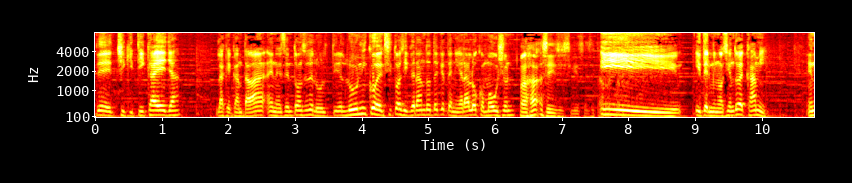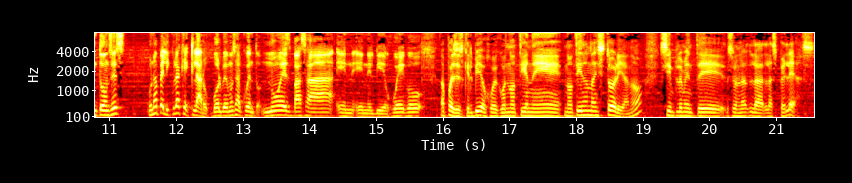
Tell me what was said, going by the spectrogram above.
de chiquitica ella, la que cantaba en ese entonces el, ulti- el único éxito así grandote que tenía era Locomotion Ajá, sí, sí, sí. ese sí, claro. y, y terminó siendo de Cami. Entonces, una película que, claro, volvemos al cuento, no es basada en, en el videojuego. No, pues es que el videojuego no tiene, no tiene una historia, ¿no? Simplemente son la- la- las peleas.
